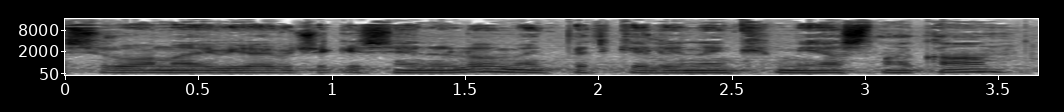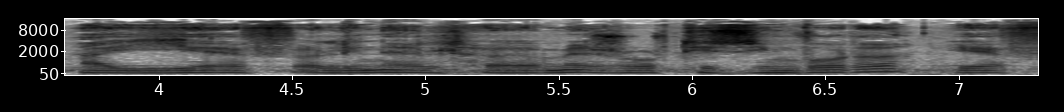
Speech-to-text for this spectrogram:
այսօրվա նաեւ իրավիճակի սենելով մենք պետք է լինենք միասնական եւ լինել մեր ժողովրդի զինվորը եւ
